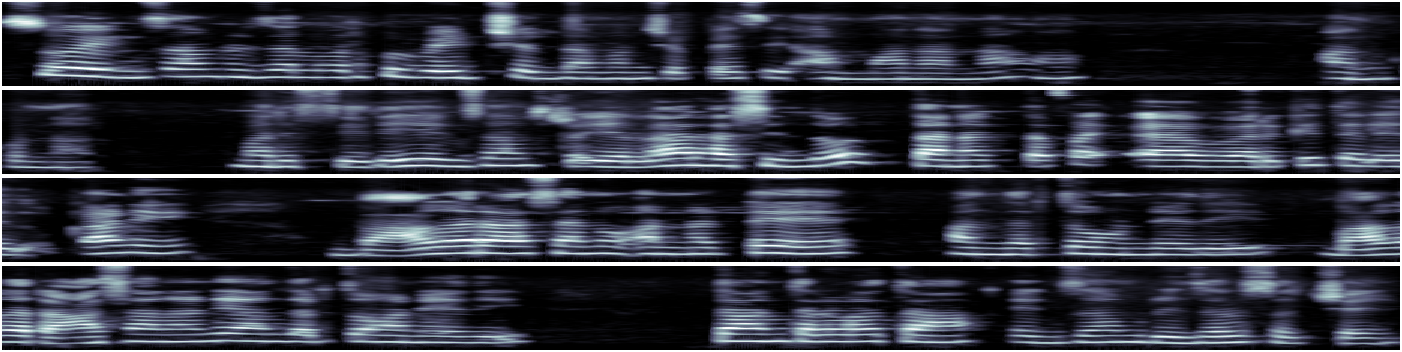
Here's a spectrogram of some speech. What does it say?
సో ఎగ్జామ్ రిజల్ట్ వరకు వెయిట్ చేద్దామని చెప్పేసి అమ్మ నాన్న అనుకున్నారు. మరి సిరి ఎగ్జామ్స్ ఎలా రాసిందో తనకు తప్ప ఎవరికి తెలియదు కానీ బాగా రాశాను అన్నట్టే అందరితో ఉండేది. బాగా రాశానని అందరితో అనేది. దాని తర్వాత ఎగ్జామ్ రిజల్ట్స్ వచ్చాయి.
